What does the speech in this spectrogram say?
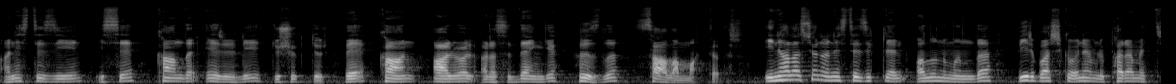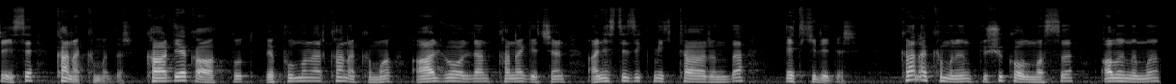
anesteziğin ise kanda erirliği düşüktür ve kan alveol arası denge hızlı sağlanmaktadır. İnhalasyon anesteziklerin alınımında bir başka önemli parametre ise kan akımıdır. Kardiyak output ve pulmoner kan akımı alveolden kana geçen anestezik miktarında etkilidir. Kan akımının düşük olması alınımı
